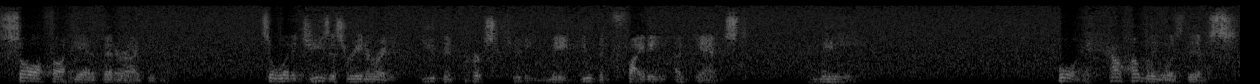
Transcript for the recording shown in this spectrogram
Saul thought he had a better idea. So what did Jesus reiterate? You've been persecuting me. You've been fighting against me. Boy, how humbling was this?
